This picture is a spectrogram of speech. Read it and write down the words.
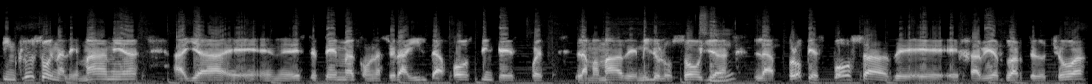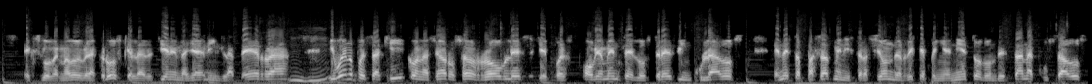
incluso en Alemania, allá eh, en este tema con la señora Hilda Hosting, que es pues la mamá de Emilio Lozoya, la propia esposa de eh, Javier Duarte de Ochoa, exgobernador de Veracruz, que la detienen allá en Inglaterra. Y bueno, pues aquí con la señora Rosario Robles, que pues obviamente los tres vinculados en esta pasada administración de Enrique Peña Nieto, donde están acusados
